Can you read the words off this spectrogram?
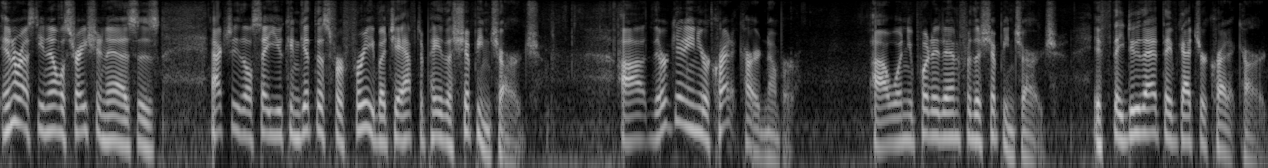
interesting illustration is, is actually they'll say you can get this for free, but you have to pay the shipping charge. Uh, they're getting your credit card number uh, when you put it in for the shipping charge. If they do that, they've got your credit card.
